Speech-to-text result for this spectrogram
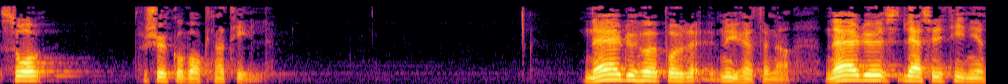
så försök att vakna till. När du hör på nyheterna när du läser i tidningen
